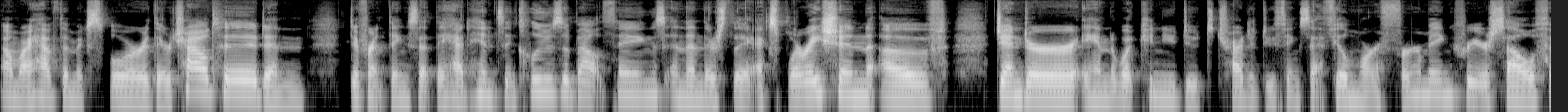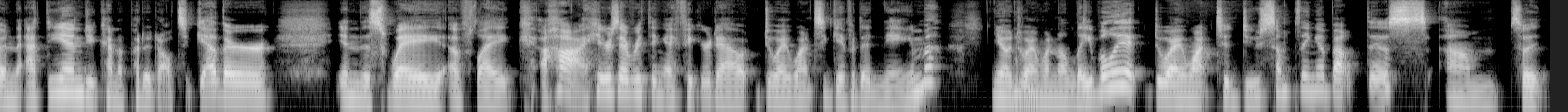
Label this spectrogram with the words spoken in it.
um, I have them explore their childhood and different things that they had hints and clues about things. And then there's the exploration of gender and what can you do to try to do things that feel more affirming for yourself. And at the end, you kind of put it all together in this way of like, aha, here's everything I figured out. Do I want to give it a name? You know, mm-hmm. do I mm-hmm. want to label it? Do I want to do something about this? Um, so it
